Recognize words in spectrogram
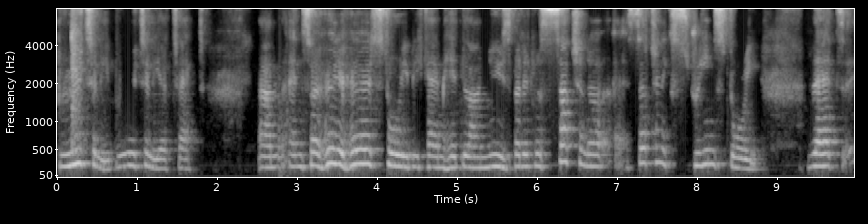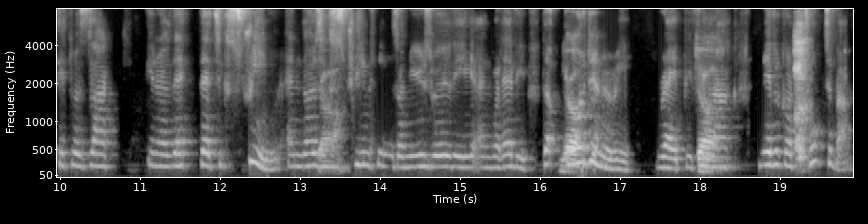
brutally, brutally attacked. Um, and so her, her story became headline news, but it was such an, uh, such an extreme story that it was like you know that that's extreme and those yeah. extreme things are newsworthy and what have you the yeah. ordinary rape if yeah. you like never got talked about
